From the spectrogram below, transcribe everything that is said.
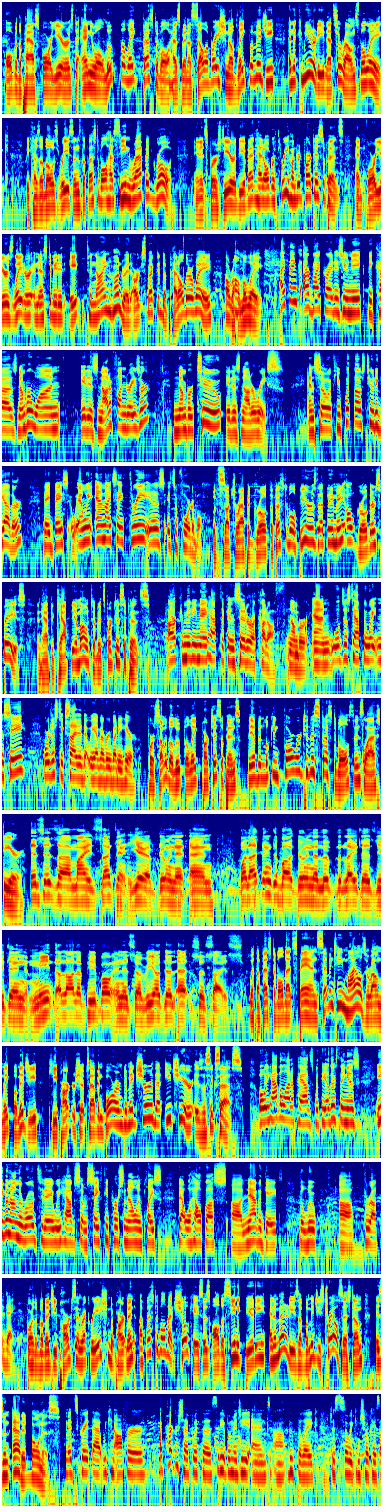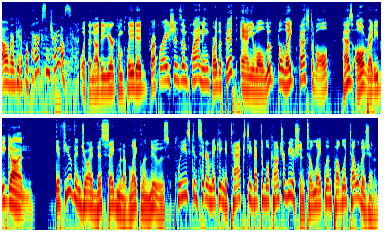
Over the past four years, the annual Loop the Lake Festival has been a celebration of Lake Bemidji and the community that surrounds the lake. Because of those reasons, the festival has seen rapid growth. In its first year, the event had over 300 participants, and four years later, an estimated 8 to 900 are expected to pedal their way around the lake. I think our bike ride is unique because number one, it is not a fundraiser. Number two, it is not a race. And so if you put those two together, they base and we and I'd say three is it's affordable. With such rapid growth, the festival fears that they may outgrow their space and have to cap the amount of its participants our committee may have to consider a cutoff number, and we'll just have to wait and see. We're just excited that we have everybody here. For some of the Loop the Lake participants, they have been looking forward to this festival since last year. This is uh, my second year of doing it, and what I think about doing the loop the lake is you can meet a lot of people and it's a real good exercise. With a festival that spans 17 miles around Lake Bemidji, key partnerships have been formed to make sure that each year is a success. Well, we have a lot of paths, but the other thing is, even on the road today, we have some safety personnel in place that will help us uh, navigate the loop uh, throughout the day. For the Bemidji Parks and Recreation Department, a festival that showcases all the scenic beauty and amenities of Bemidji's trail system is an added bonus. It's great that we can offer a partnership with the City of Bemidji and uh, Loop the Lake, just so we can showcase all of our beautiful parks and trails. With another year completed, preparations and planning for the fifth annual Loop the Lake Festival has already begun. If you've enjoyed this segment of Lakeland News, please consider making a tax-deductible contribution to Lakeland Public Television.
